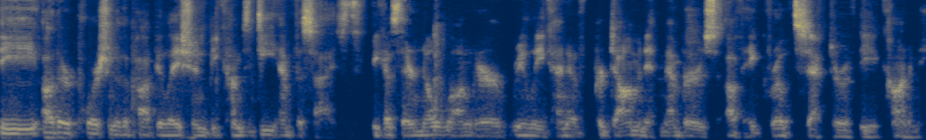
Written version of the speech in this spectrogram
the other portion of the population becomes de-emphasized because they're no longer really kind of predominant members of a growth sector of the economy.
